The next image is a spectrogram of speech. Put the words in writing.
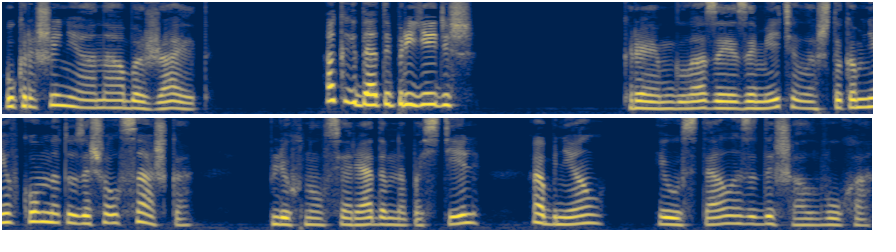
Украшения она обожает. «А когда ты приедешь?» Краем глаза я заметила, что ко мне в комнату зашел Сашка, плюхнулся рядом на постель, обнял и устало задышал в ухо.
